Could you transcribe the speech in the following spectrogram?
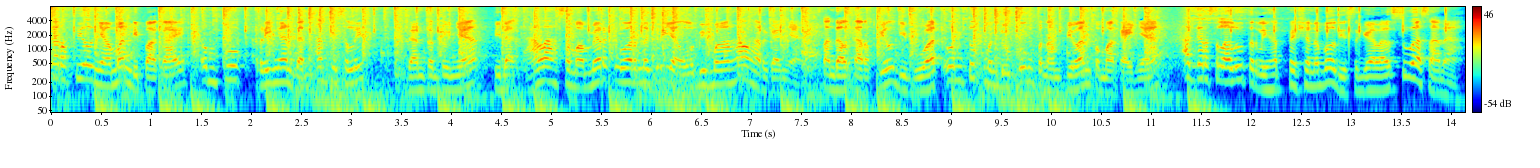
Carville nyaman dipakai, empuk, ringan, dan anti-selip, dan tentunya tidak kalah sama merek luar negeri yang lebih mahal harganya. Sandal Carville dibuat untuk mendukung penampilan pemakainya agar selalu terlihat fashionable di segala suasana.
